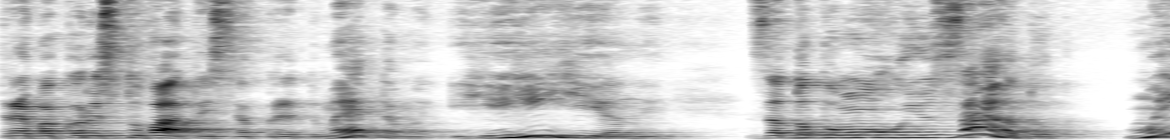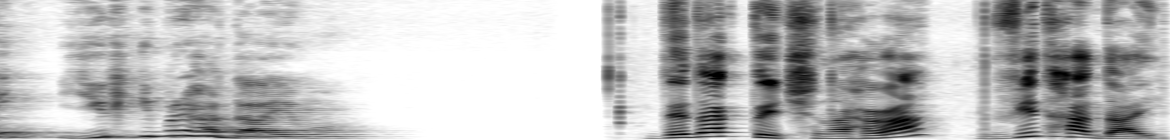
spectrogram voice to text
Треба користуватися предметами гігієни. За допомогою загадок ми їх і пригадаємо. Дидактична гра Відгадай.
